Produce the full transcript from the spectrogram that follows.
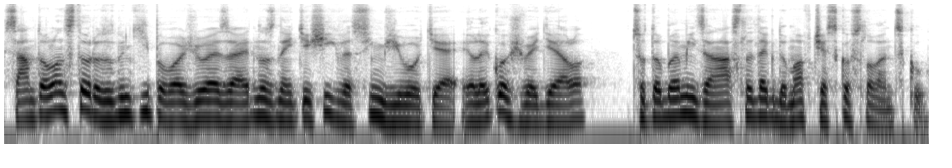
Sám tohle z toho rozhodnutí považuje za jedno z nejtěžších ve svém životě, jelikož věděl, co to bude mít za následek doma v Československu.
